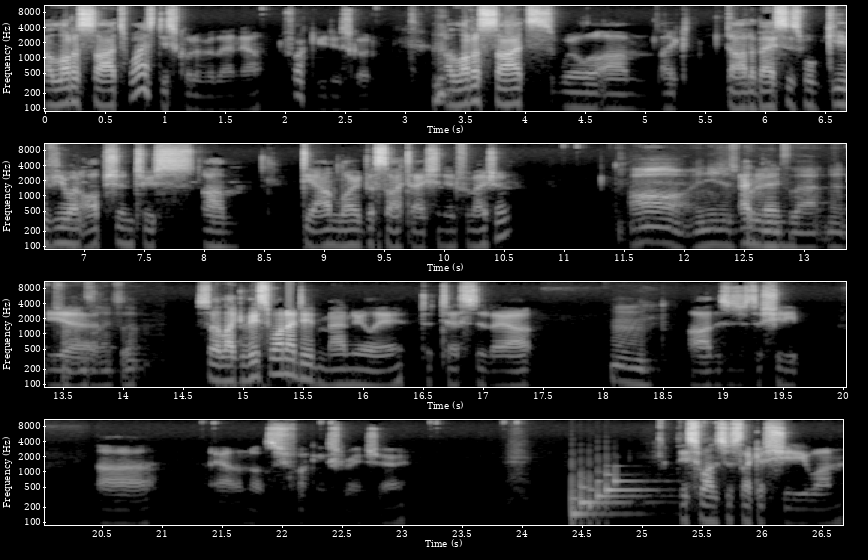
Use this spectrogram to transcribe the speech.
a lot of sites. Why is Discord over there now? Fuck you, Discord. a lot of sites will um like databases will give you an option to um download the citation information. Oh, and you just put And it then- into that and it yeah. translates it. So like this one I did manually to test it out. Hmm. Ah, this is just a shitty. Uh, I'm not fucking screen sharing. This one's just like a shitty one.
